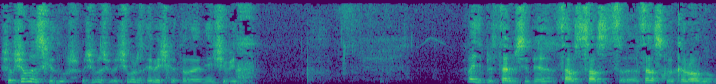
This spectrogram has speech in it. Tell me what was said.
Что, почему это хидуш? Почему, почему же такая вещь, которая не очевидна? Давайте представим себе цар, цар, царскую корону,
